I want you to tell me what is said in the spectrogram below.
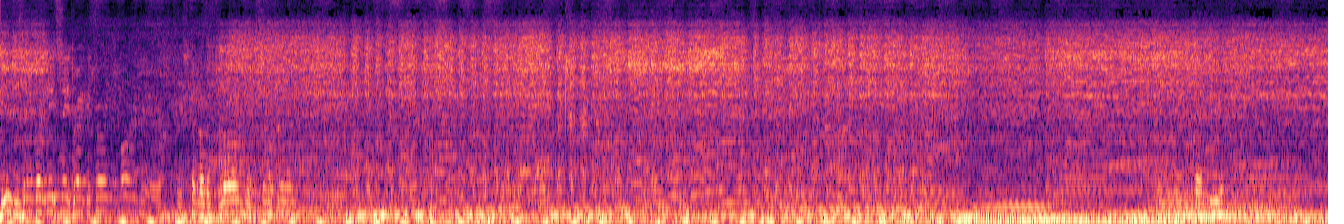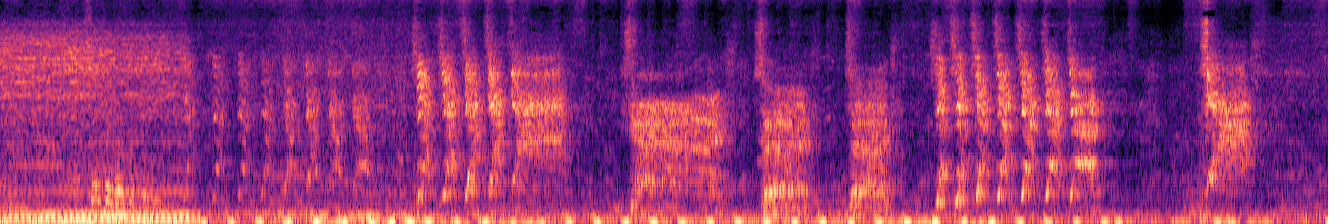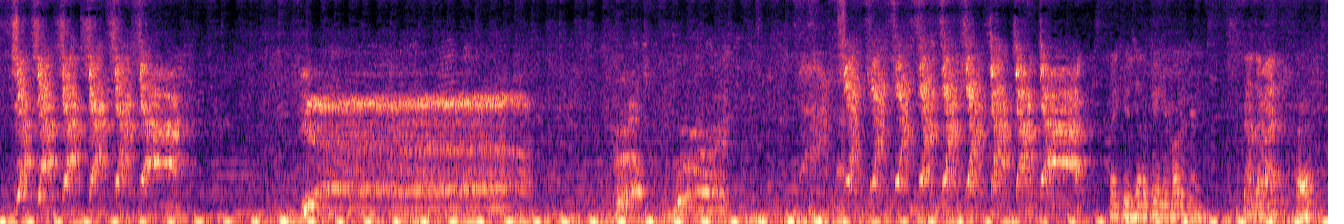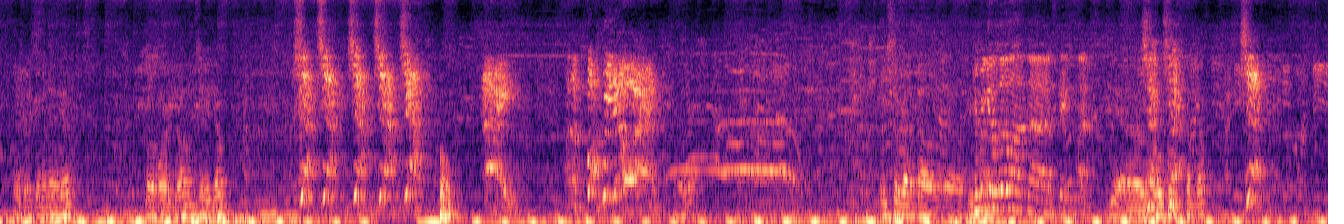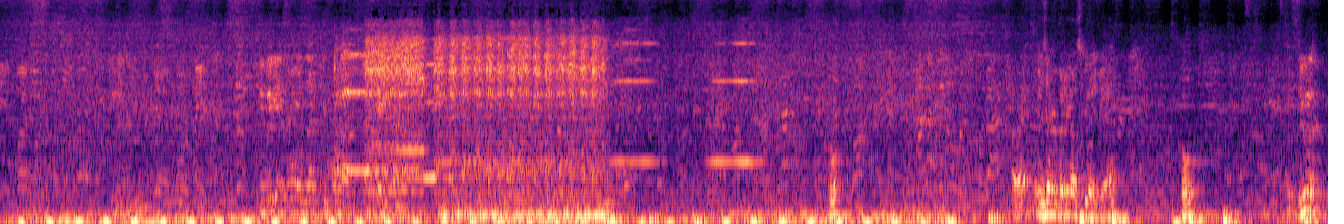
Dude, does anybody need to say drag guitar in the bar here? It's kind of a drum or something. Thank you. Central vocal, please. Thank you. Is that okay in your monitor? Sounds alright. All right. Everybody good with that, yeah? A little more drums. There you go. Jack, Jack, Jack, Jack, Jack! Cool. Hey! How the fuck we doing? All right. We still got about. Uh, Can we get a little on uh, stage left? Yeah, Check, check. coming up. Check! Can we get more left before Is everybody else good? Yeah. Cool. Let's do it.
